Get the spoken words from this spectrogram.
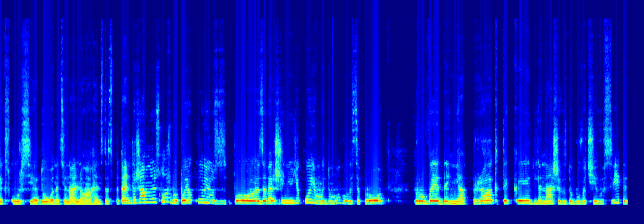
екскурсія до Національного агентства з питань державної служби, по якою по завершенню якої ми домовилися про проведення практики для наших здобувачів освіти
